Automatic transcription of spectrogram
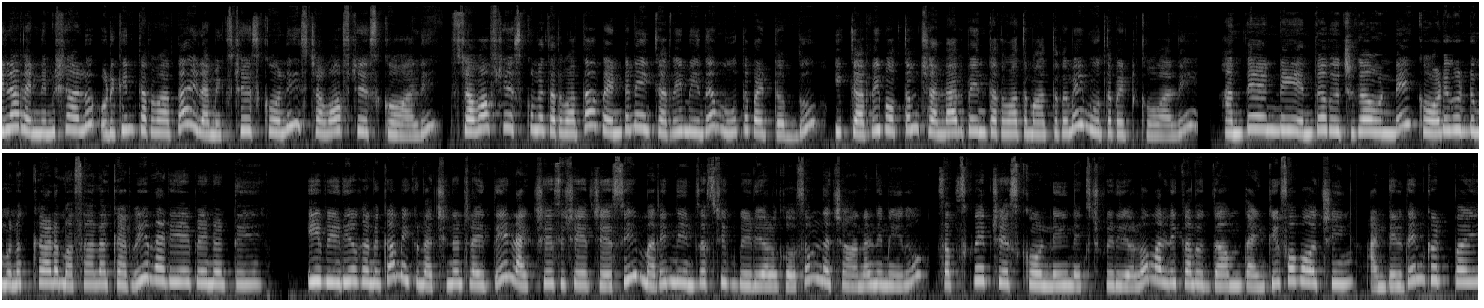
ఇలా రెండు నిమిషాలు ఉడికిన తర్వాత ఇలా మిక్స్ చేసుకొని స్టవ్ ఆఫ్ చేసుకోవాలి. స్టవ్ ఆఫ్ చేసుకున్న తర్వాత వెంటనే ఈ కర్రీ మీద మూత పెట్టొద్దు. ఈ కర్రీ మొత్తం చల్లారిపోయిన తర్వాత మాత్రమే మూత పెట్టుకోవాలి. అంతే అండి ఎంతో రుచిగా ఉండే కోడిగుడ్డు మునక్కాడ మసాలా కర్రీ రెడీ అయిపోయినట్టే. ఈ వీడియో కనుక మీకు నచ్చినట్లయితే లైక్ చేసి షేర్ చేసి మరిన్ని ఇంట్రెస్టింగ్ వీడియోల కోసం నా ఛానల్ని మీరు సబ్స్క్రైబ్ చేసుకోండి. నెక్స్ట్ వీడియోలో మళ్ళీ కలుద్దాం. Thank you for watching until then good bye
